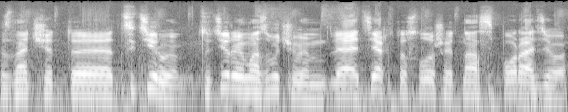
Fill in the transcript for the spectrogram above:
Значит, э, цитируем, цитируем, озвучиваем для тех, кто слушает нас по радио.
